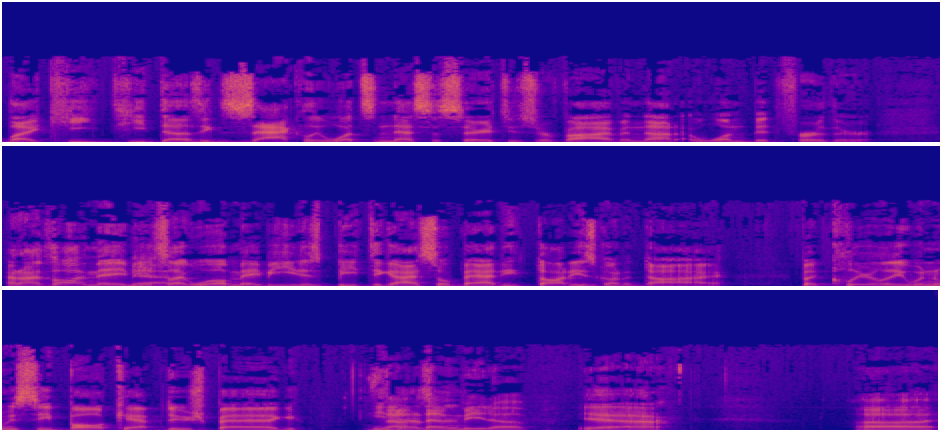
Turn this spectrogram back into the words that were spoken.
Like he he does exactly what's necessary to survive, and not one bit further. And I thought maybe it's like, well, maybe he just beat the guy so bad he thought he's going to die. But clearly, when we see ball cap douchebag, he He's not that doesn't- beat up. Yeah, Uh,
